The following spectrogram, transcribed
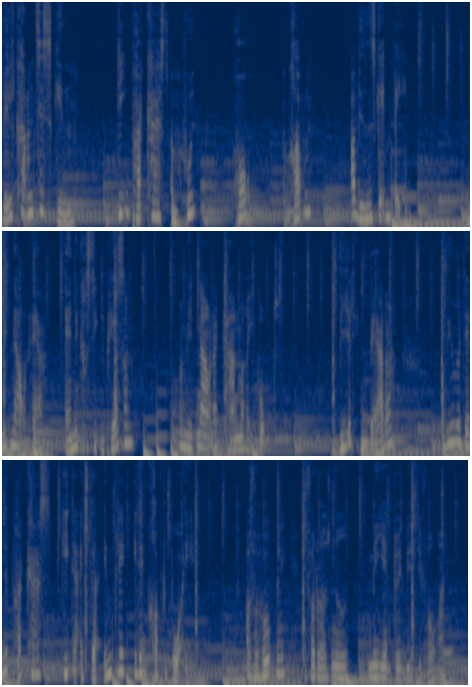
Velkommen til Skin, din podcast om hud, hår og kroppen og videnskaben bag. Mit navn er anne Christine Persson. Og mit navn er Karen Marie Groth. Vi er dine værter, og vi vil med denne podcast give dig et større indblik i den krop, du bor i. Og forhåbentlig får du også noget med hjem, du ikke vidste i forvejen.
